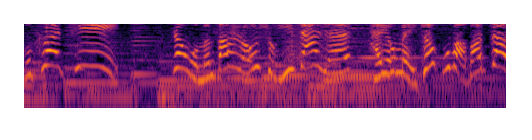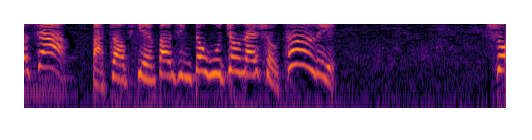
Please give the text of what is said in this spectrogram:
不客气，让我们帮柔鼠一家人还有美洲虎宝宝照相，把照片放进动物救难手册里。说，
